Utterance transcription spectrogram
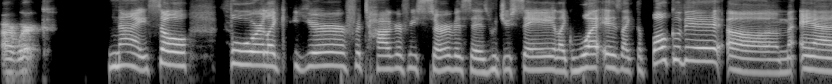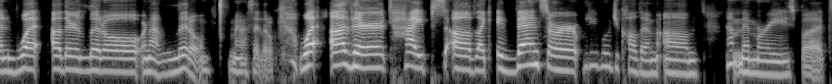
our work nice so for like your photography services would you say like what is like the bulk of it um and what other little or not little I'm gonna say little. What other types of like events or what do you what would you call them? Um, not memories, but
